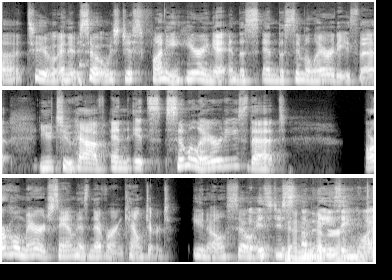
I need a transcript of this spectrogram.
uh, too, and it, so it was just funny hearing it and the and the similarities that you two have, and it's similarities that our whole marriage Sam has never encountered. You know, so it's just Yeah, amazing what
